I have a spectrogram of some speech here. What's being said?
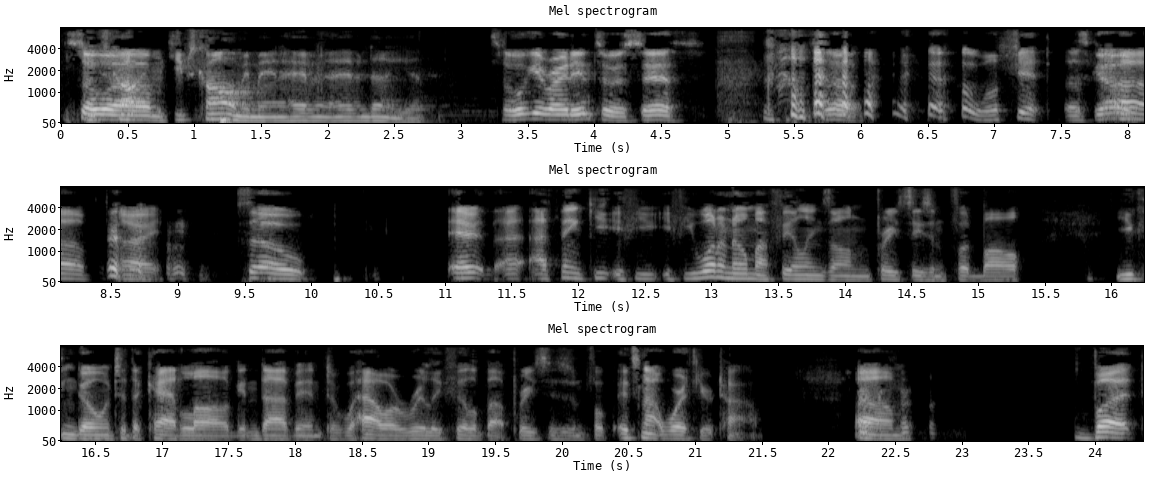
keeps, So call- um keeps calling me, man. I haven't, I haven't done it yet. So we'll get right into it, Seth. up? well, shit. Let's go. Um, all right. So, eh, I I think you- if you if you want to know my feelings on preseason football, you can go into the catalog and dive into how I really feel about preseason football. It's not worth your time. Um, but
